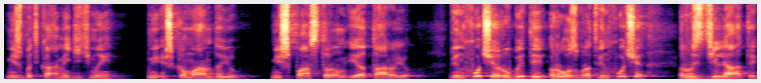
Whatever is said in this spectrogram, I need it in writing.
між батьками, дітьми, між командою, між пастором і атарою. Він хоче робити розбрат, він хоче розділяти.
